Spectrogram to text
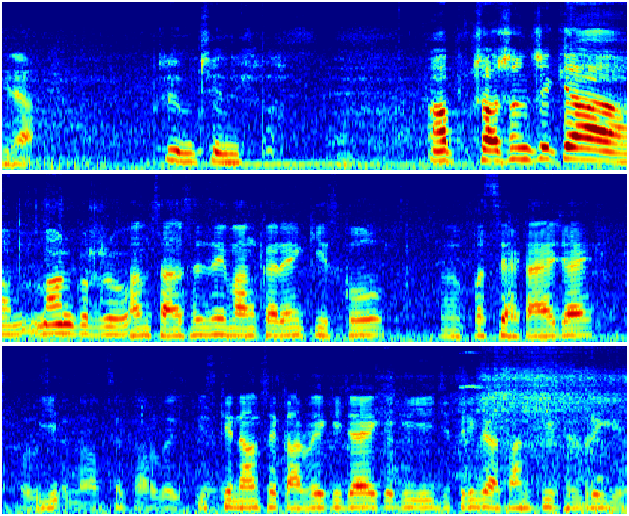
हीरा। प्रेमचंद आप शासन से क्या मांग कर रहे हो? हम शासन से मांग कर रहे हैं कि इसको पद से हटाया जाए। ये नाम से कार्रवाई इसके नाम से कार्रवाई की जाए क्योंकि ये जितनी भी अशांति फैल रही है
